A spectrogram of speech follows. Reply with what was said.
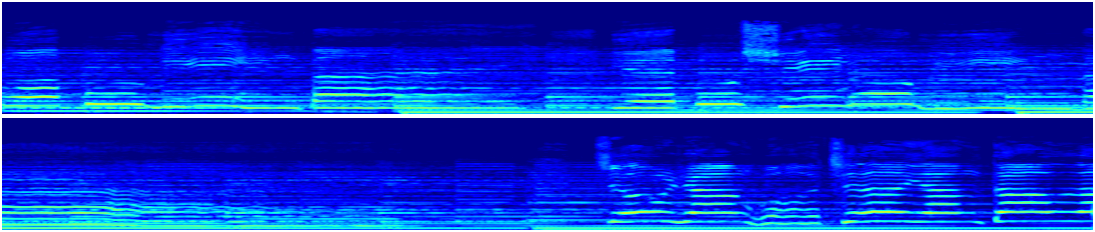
我不明白，也不需要明白。就让我这样到老。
